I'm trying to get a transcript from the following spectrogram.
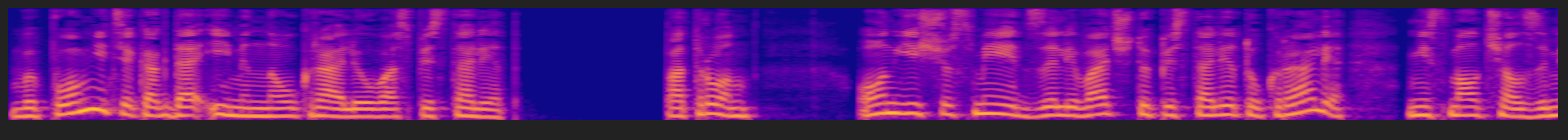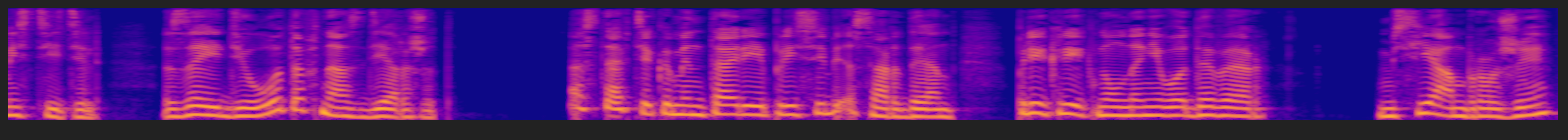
«Вы помните, когда именно украли у вас пистолет?» «Патрон, он еще смеет заливать, что пистолет украли?» — не смолчал заместитель. «За идиотов нас держит». «Оставьте комментарии при себе, Сарден», — прикрикнул на него Девер. «Мсье Амброжи?»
